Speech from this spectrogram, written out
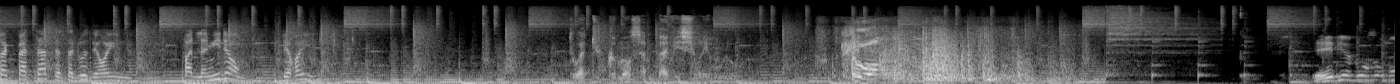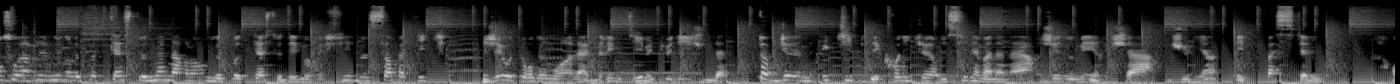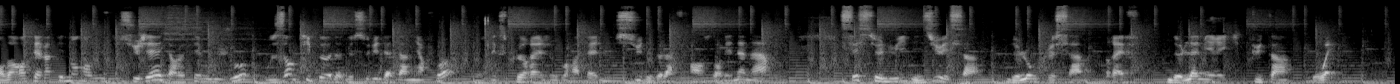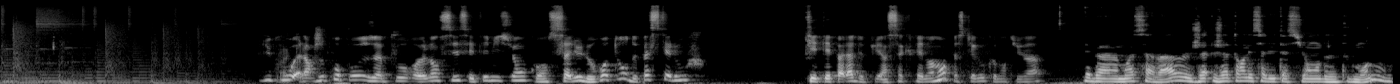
Chaque patate a sa dose d'héroïne. Pas de l'amidon, de l'héroïne. Toi, tu commences à me baver sur les rouleaux. Eh bien bonjour, bonsoir, bienvenue dans le podcast Nanarland, le podcast des mauvais films sympathiques. J'ai autour de moi la Dream Team, et que dis-je, la Top Gun équipe des chroniqueurs du cinéma nanar, j'ai nommé Richard, Julien et Pascalou. On va rentrer rapidement dans le sujet, car le thème du jour, aux antipodes de celui de la dernière fois, on explorait, je vous rappelle, le sud de la France dans les nanars, c'est celui des USA, de l'oncle Sam, bref, de l'Amérique, putain, ouais. Du coup, alors je propose pour euh, lancer cette émission qu'on salue le retour de Pascalou, qui était pas là depuis un sacré moment. Pascalou, comment tu vas? Eh ben moi ça va, J'a- j'attends les salutations de tout le monde.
